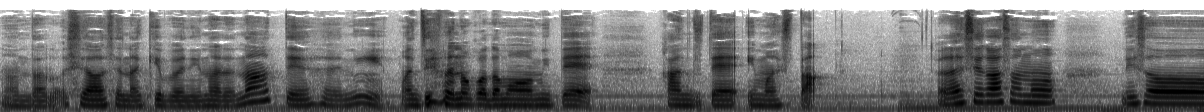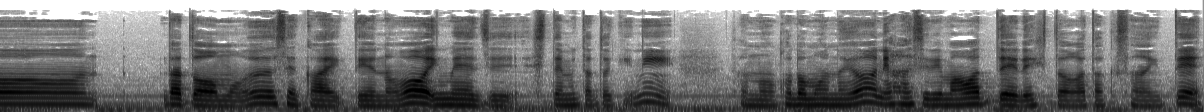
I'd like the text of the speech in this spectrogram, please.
なんだろう幸せな気分になるなっていうふうに、まあ、自分の子供を見て感じていました。私がその理想だと思う世界っていうのをイメージしてみた時にその子供のように走り回っている人がたくさんいて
